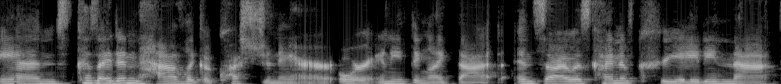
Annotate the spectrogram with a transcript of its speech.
And because I didn't have like a questionnaire or anything like that. And so I was kind of creating that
